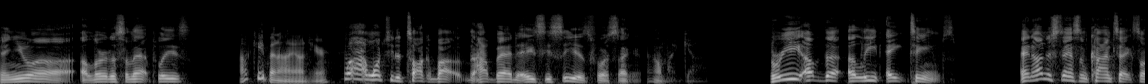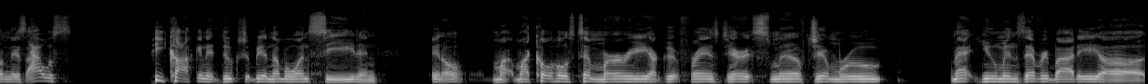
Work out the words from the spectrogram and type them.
can you uh, alert us of that, please? I'll keep an eye on here. Well, I want you to talk about how bad the ACC is for a second. Oh my God. Three of the Elite Eight teams. And understand some context on this. I was peacocking that Duke should be a number one seed. And, you know, my, my co host Tim Murray, our good friends Jared Smith, Jim Root, Matt Youmans, everybody, uh,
